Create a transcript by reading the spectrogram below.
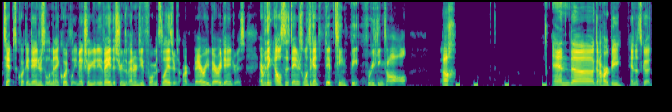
Tips: Quick and dangerous. Eliminate quickly. Make sure you evade the streams of energy from its lasers. Are very, very dangerous. Everything else is dangerous. Once again, 15 feet freaking tall. Ugh. And uh, got a harpy, and that's good.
